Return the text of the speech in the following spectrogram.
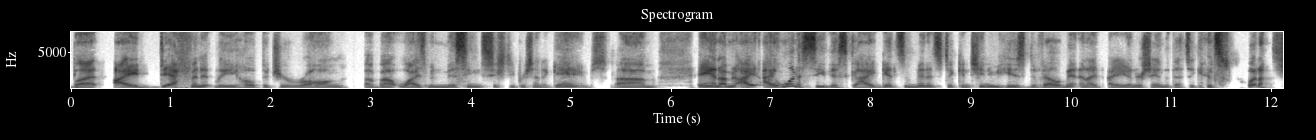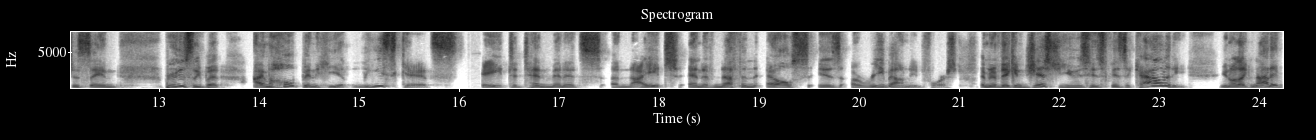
But I definitely hope that you're wrong about Wiseman missing 60% of games. Um, and I mean, I, I want to see this guy get some minutes to continue his development. And I, I understand that that's against what I was just saying previously, but I'm hoping he at least gets eight to 10 minutes a night. And if nothing else, is a rebounding force. I mean, if they can just use his physicality, you know, like not if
